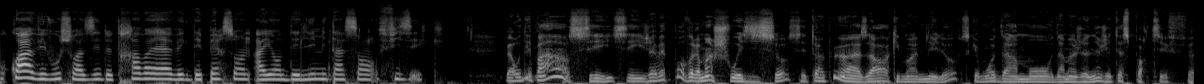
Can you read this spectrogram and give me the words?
pourquoi avez-vous choisi de travailler avec des personnes ayant des limitations physiques? Bien, au départ, c'est, c'est, j'avais pas vraiment choisi ça. C'est un peu un hasard qui m'a amené là, parce que moi, dans, mon, dans ma jeunesse, j'étais sportif. Euh,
